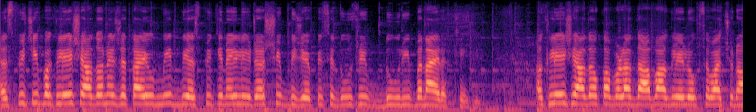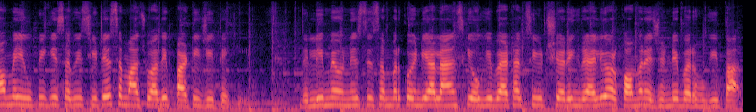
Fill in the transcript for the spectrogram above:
एसपी चीफ अखिलेश यादव ने जताई उम्मीद बीएसपी की नई लीडरशिप बीजेपी से दूसरी दूरी बनाए रखेगी। अखिलेश यादव का बड़ा दावा, अगले लोकसभा चुनाव में यूपी की सभी सीटें समाजवादी पार्टी जीतेगी। दिल्ली में 19 दिसंबर को इंडिया अलायंस की होगी बैठक, सीट शेयरिंग रैली और कॉमन एजेंडे पर होगी बात।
